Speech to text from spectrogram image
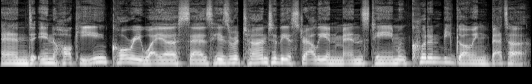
And in hockey, Corey Weyer says his return to the Australian men's team couldn't be going better.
